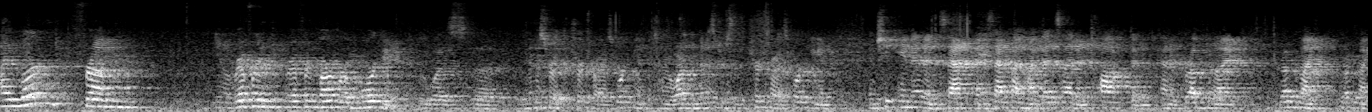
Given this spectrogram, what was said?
I learned from you know Reverend Reverend Barbara Morgan, who was the minister of the church where I was working at the time, one of the ministers of the church where I was working in, and she came in and sat and sat by my bedside and talked and kind of rubbed my rubbed my rubbed my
